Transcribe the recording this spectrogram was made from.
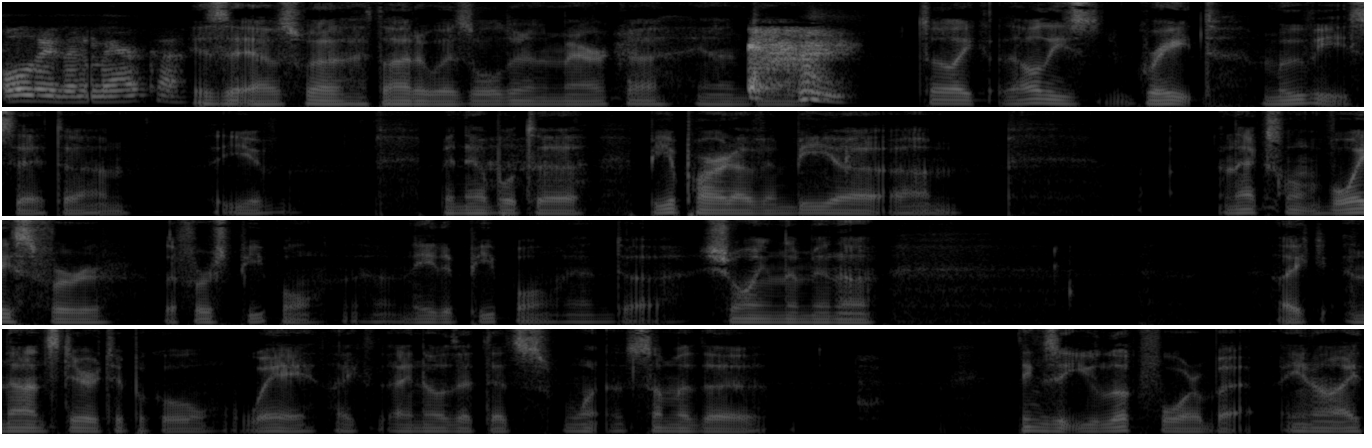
older than America. Is it? That's what I thought it was. Older than America, and uh, so like all these great movies that um, that you've been able to be a part of and be a um, an excellent voice for the first people, uh, Native people, and uh, showing them in a like a non-stereotypical way. Like I know that that's one some of the things that you look for, but you know, I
